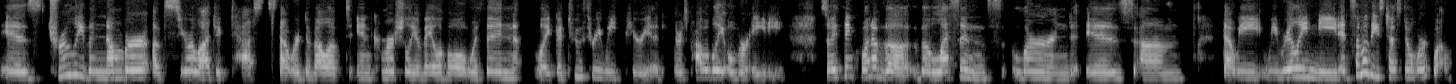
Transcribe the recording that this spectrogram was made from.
is truly the number of serologic tests that were developed and commercially available within like a two, three week period. There's probably over 80. So I think one of the, the lessons learned is um, that we we really need and some of these tests don't work well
